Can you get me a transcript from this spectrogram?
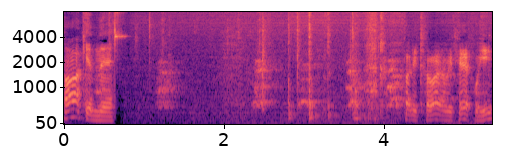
Arc in there. Bloody corona, be careful here.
